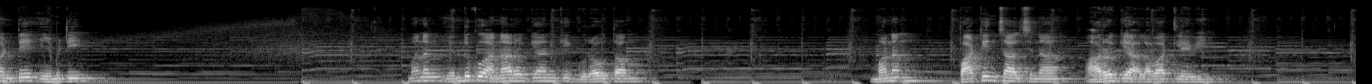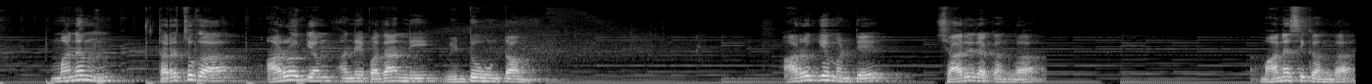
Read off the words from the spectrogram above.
అంటే ఏమిటి? మనం ఎందుకు అనారోగ్యానికి గురవుతాం? మనం పాటించాల్సిన ఆరోగ్య అలవాట్లేవి? మనం తరచుగా ఆరోగ్యం అనే పదాన్ని వింటూ ఉంటాం. ఆరోగ్యం అంటే శారీరకంగా మానసికంగా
